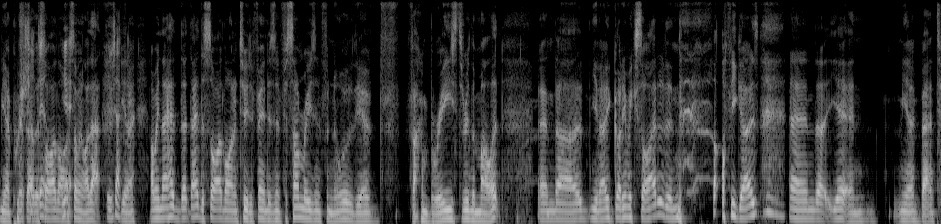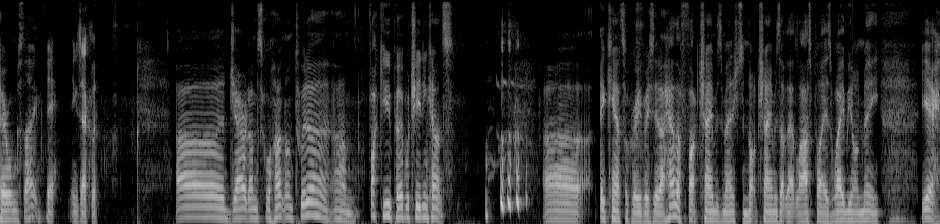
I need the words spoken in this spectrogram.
you know pushed over the sideline Yeah, or something like that. exactly. You know, I mean they had they had the sideline and two defenders, and for some reason Fonua you know fucking breezed through the mullet. And uh, you know, got him excited, and off he goes. And uh, yeah, and you know, bad, terrible mistake. Yeah, exactly. Uh, Jared underscore Hunt on Twitter. Um, fuck you, purple cheating cunts. uh, Ed Council he said, "How the fuck Chambers managed to knock Chambers up that last play is way beyond me." Yeah,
